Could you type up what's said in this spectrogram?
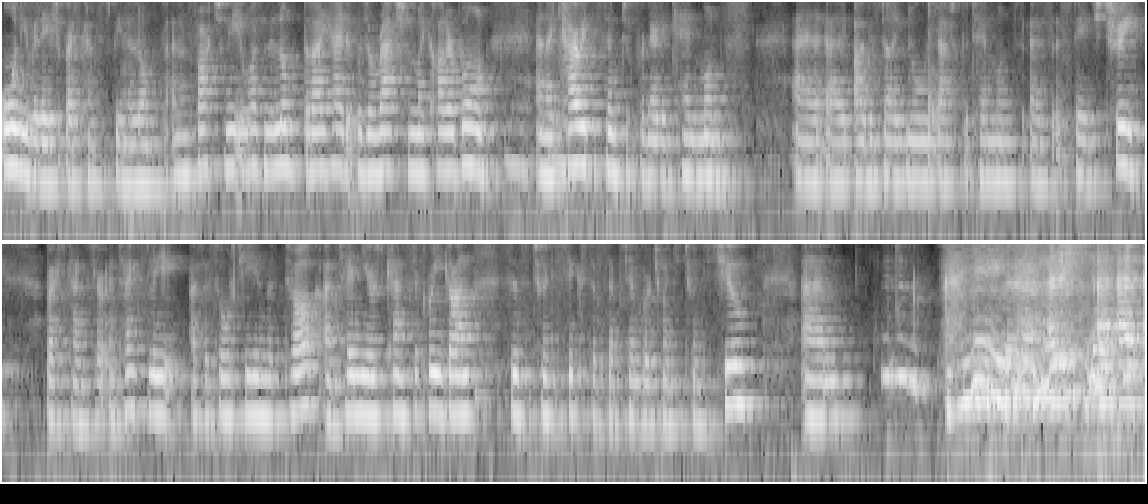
only related breast cancer to being a lump. And unfortunately, it wasn't a lump that I had, it was a rash on my collarbone. Mm. And I carried the symptom for nearly 10 months. And uh, I was diagnosed after the 10 months as a stage 3 breast cancer. And thankfully, as I told you in the talk, I'm 10 years cancer free gone since the 26th of September 2022. Um, yay! and it's and, and,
